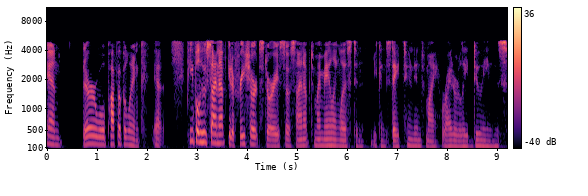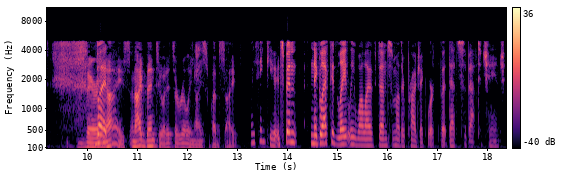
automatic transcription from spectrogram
and there will pop up a link. Uh, people who sign up get a free short story, so sign up to my mailing list, and you can stay tuned into my writerly doings. Very But- nice, and I've been to it. It's a really nice website. Well, thank you. It's been neglected lately while I've done some other project work, but that's about to change.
